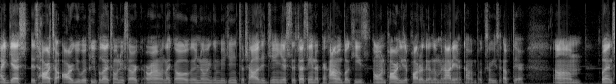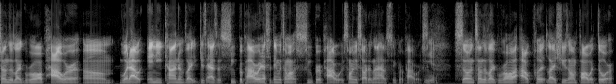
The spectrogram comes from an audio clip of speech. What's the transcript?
I guess it's hard to argue with people like Tony Stark around. Like, oh, you know, he can be a genius. T'Challa's a genius, especially in the comic book. He's on par. He's a part of the Illuminati in the comic book, so he's up there. Um, but in terms of like raw power, um, without any kind of like just as a superpower, and that's the thing we're talking about superpowers. Tony Stark does not have superpowers. Yeah. So in terms of like raw output, like she's on par with Thor.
